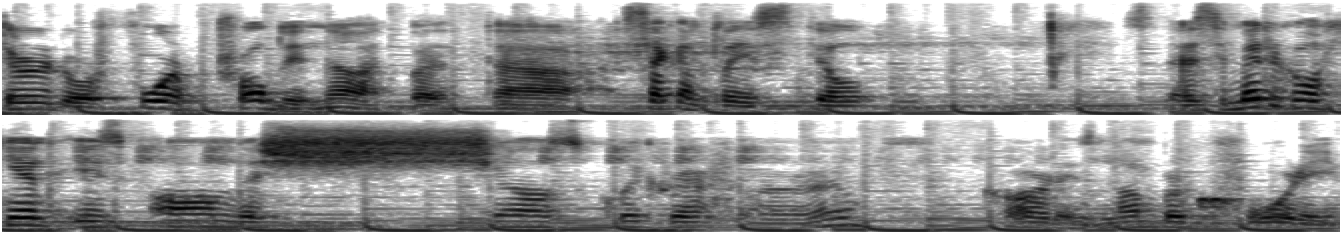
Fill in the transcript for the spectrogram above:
third or fourth, probably not. But uh, second place still. A symmetrical hint is on the shells. Quick ref. uh, card is number 40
